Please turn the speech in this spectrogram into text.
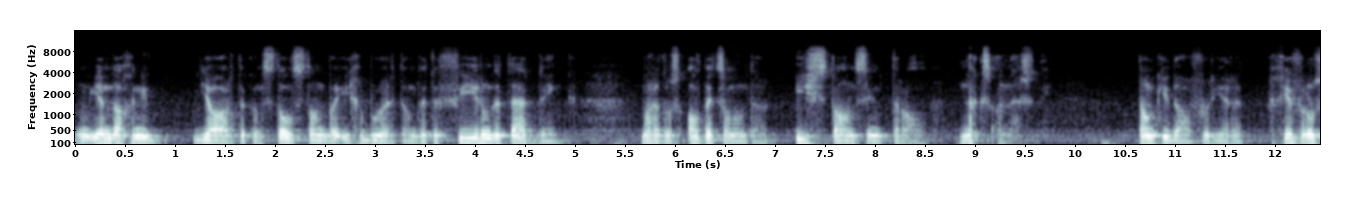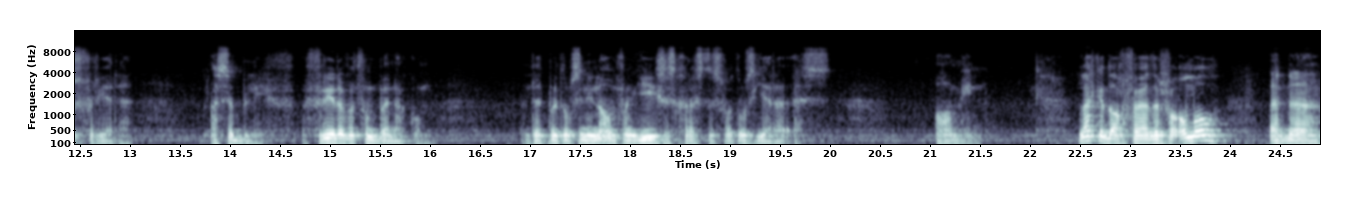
om eendag in die jaar te kan stil staan by u geboorte om dit te vier om dit te herdenk. Maar dat ons altyd sal onthou u staan sentraal niks anders nie. Dankie daarvoor Here. Gee vir ons vrede. Asseblief 'n vrede wat van binne kom. En dit bid ons in die naam van Jesus Christus wat ons Here is. Amen. Lekker dag verder vir almal en 'n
